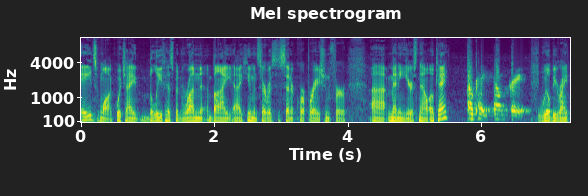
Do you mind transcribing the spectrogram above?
AIDS Walk, which I believe has been run by uh, Human Services Center Corporation for uh, many years now. Okay? Okay, sounds great. We'll be right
